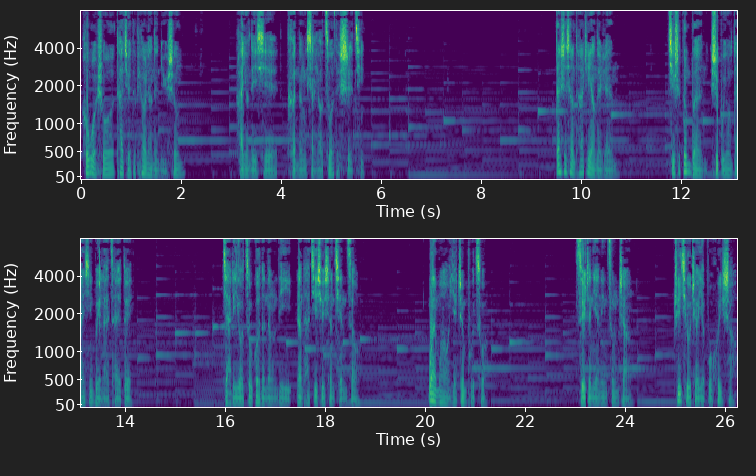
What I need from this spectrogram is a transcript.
和我说他觉得漂亮的女生，还有那些可能想要做的事情。但是像他这样的人，其实根本是不用担心未来才对。家里有足够的能力让他继续向前走，外貌也真不错。随着年龄增长。追求者也不会少，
